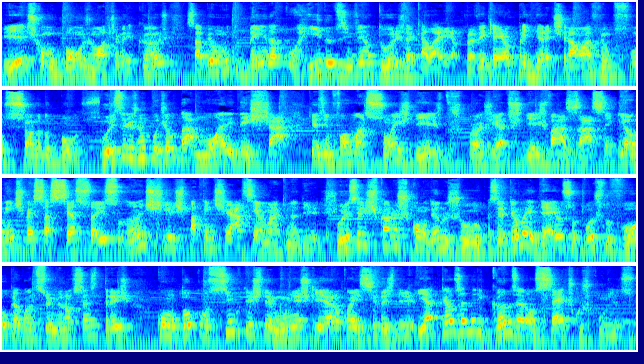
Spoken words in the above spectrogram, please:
Eles, como bons norte-americanos, sabiam muito bem da corrida dos inventores daquela época, para ver quem é o primeiro a tirar um avião que funciona do bolso. Por isso eles não podiam dar mole e deixar que as informações deles, dos projetos deles vazassem e alguém tivesse acesso a isso antes que eles patenteassem a máquina deles. Por isso eles ficaram escondendo o jogo. Pra você ter uma ideia, o suposto voo que aconteceu em 1903 contou com cinco testemunhas que eram conhecidas dele. E até os americanos eram céticos com isso.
